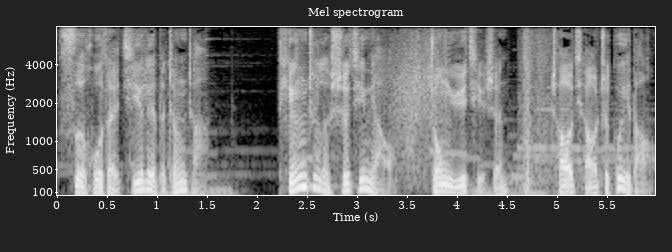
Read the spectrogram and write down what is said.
似乎在激烈的挣扎，停滞了十几秒，终于起身，朝乔治跪倒，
